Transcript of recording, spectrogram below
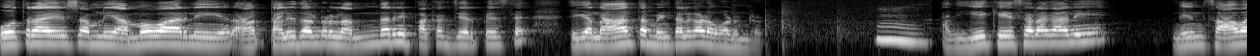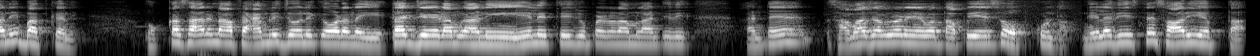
పోతరాయేశం నీ అమ్మవారిని ఆ తల్లిదండ్రులు అందరినీ పక్కకు జరిపేస్తే ఇక నా అంత మెంటల్గా ఉండడు హ్మ్. అది ఏ కేసు అయినా కానీ నేను సావని బతకని. ఒక్కసారి నా ఫ్యామిలీ జోలికి ఎవడన్నా అటాక్ చేయడం కానీ ఏలెత్తి చూపెట్టడం లాంటిది అంటే సమాజంలో నేను ఏమైనా తప్పు చేస్తే ఒప్పుకుంటా. నిలదీస్తే సారీ చెప్తా.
